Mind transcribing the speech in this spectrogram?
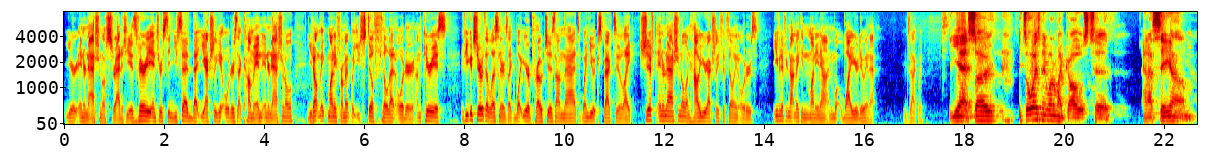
your international strategy. It's very interesting. You said that you actually get orders that come in international. You don't make money from it, but you still fulfill that order. I'm curious if you could share with the listeners like what your approach is on that. When you expect to like shift international and how you're actually fulfilling orders, even if you're not making money now, and wh- why you're doing that exactly. Yeah, so it's always been one of my goals to, and I see um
